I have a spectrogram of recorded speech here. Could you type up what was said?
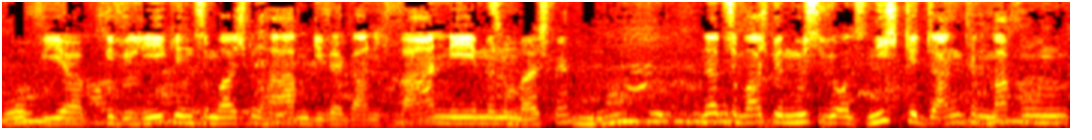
wo wir Privilegien zum Beispiel haben, die wir gar nicht wahrnehmen. Zum Beispiel? Na, zum Beispiel müssen wir uns nicht Gedanken machen,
